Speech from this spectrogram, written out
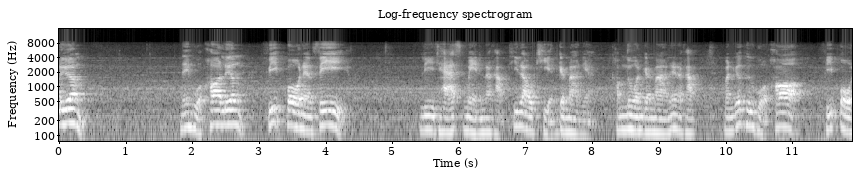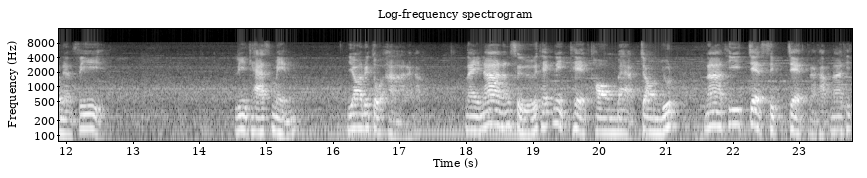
เรื่อง ในหัวข้อเรื่อง Fibonacci retracement นะครับที่เราเขียนกันมาเนี่ยคำนวณกันมาเนี่ยนะครับ มันก็คือหัวข้อ Fibonacci retracement ย่อด้วยตัว R นะครับ ในหน้าหนังสือเทคนิคเทรดทองแบบจอมยุทธหน้าที่ 77 นะครับ หน้าที่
